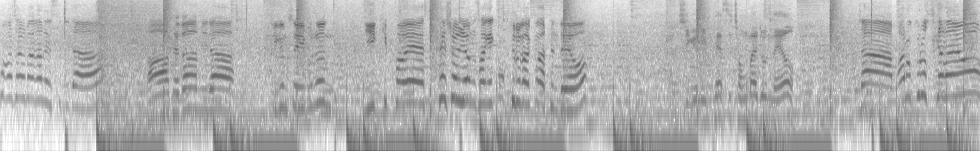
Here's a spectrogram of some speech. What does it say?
키퍼가 잘 막아냈습니다. 아 대단합니다. 지금 세이브는 이 키퍼의 스페셜 영상에 꼭 들어갈 것 같은데요. 지금 이 패스 정말 좋네요. 자 바로 크로스 가나요?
